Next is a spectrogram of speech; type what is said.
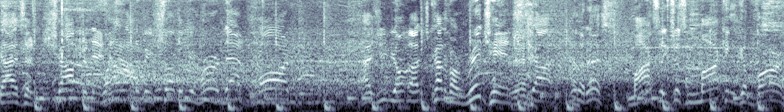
guys are chopping the hell out of each other. You heard that hard. As you know, it's kind of a ridge hand yeah. shot. Look at this. Moxley just mocking Guevara.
